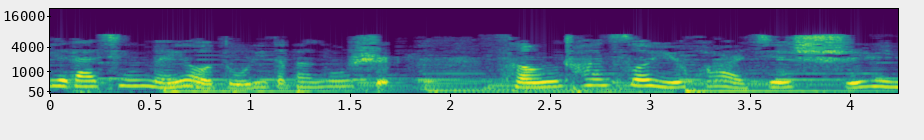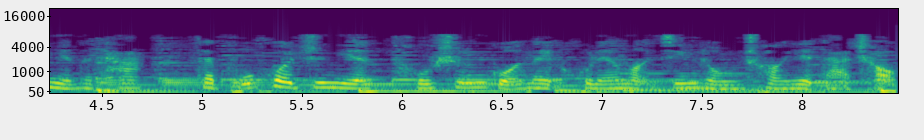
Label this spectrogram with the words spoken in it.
叶大清没有独立的办公室。曾穿梭于华尔街十余年的他，在不惑之年投身国内互联网金融创业大潮，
